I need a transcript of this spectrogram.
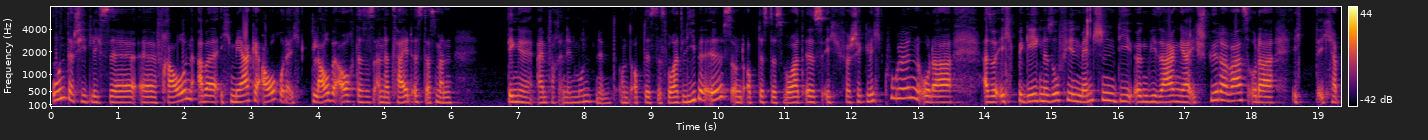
unterschiedlichste äh, Frauen, aber ich merke auch oder ich glaube auch, dass es an der Zeit ist, dass man Dinge einfach in den Mund nimmt. Und ob das das Wort Liebe ist und ob das das Wort ist, ich verschicke Lichtkugeln oder, also ich begegne so vielen Menschen, die irgendwie sagen, ja, ich spüre da was oder ich, ich habe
